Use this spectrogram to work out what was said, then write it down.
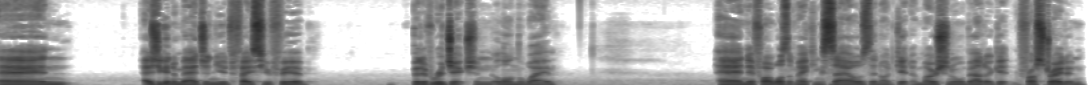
And as you can imagine, you'd face your fair bit of rejection along the way. And if I wasn't making sales, then I'd get emotional about it, get frustrated.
